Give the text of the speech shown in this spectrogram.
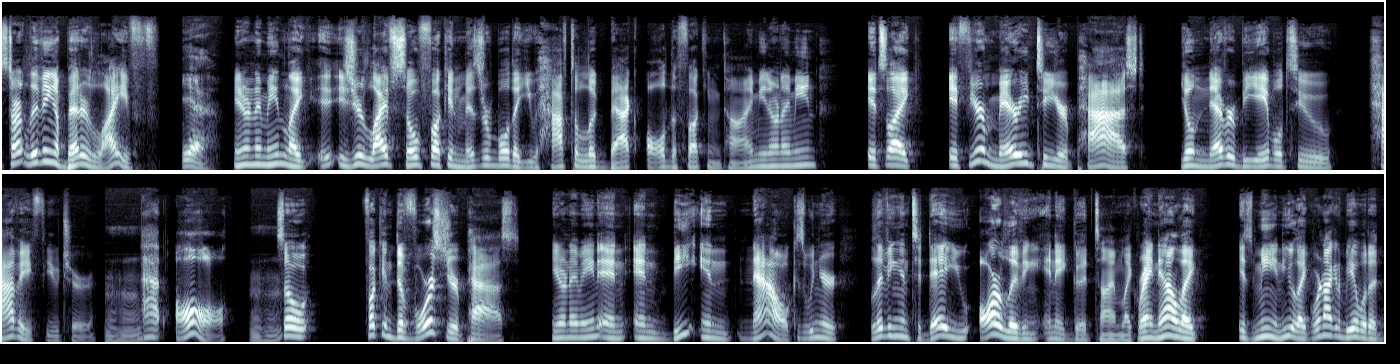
start living a better life. Yeah. You know what I mean? Like, is your life so fucking miserable that you have to look back all the fucking time? You know what I mean? It's like if you're married to your past, you'll never be able to have a future Mm-hmm. at all. Mm-hmm. So fucking divorce your past. You know what I mean? And and be in now because when you're living in today, you are living in a good time. Like right now, like it's me and you. Like we're not gonna be able to.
